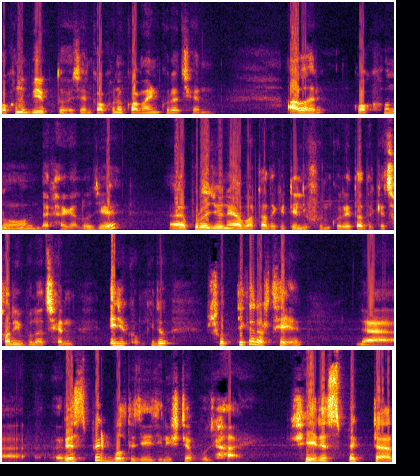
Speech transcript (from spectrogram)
কখনো বিরক্ত হয়েছেন, কখনো কমেন্ট করেছেন, আবার কখনো দেখা গেল যে প্রয়োজনে আবার তাদেরকে টেলিফোন করে তাদেরকে সরি বলেছেন, এরকম। কিন্তু সত্যিকার অর্থে রেসপেক্ট বলতে যে জিনিসটা বোঝায়, সেই রেসপেক্টটার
